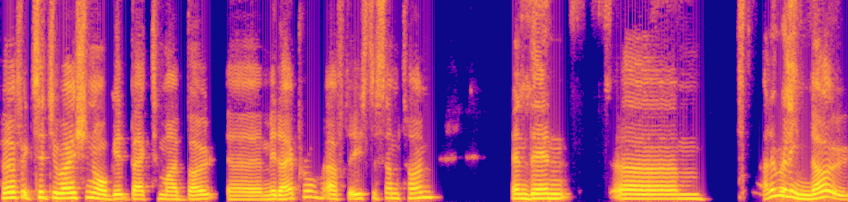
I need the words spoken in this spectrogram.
perfect situation, I'll get back to my boat uh, mid-April after Easter sometime, and then um, I don't really know.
